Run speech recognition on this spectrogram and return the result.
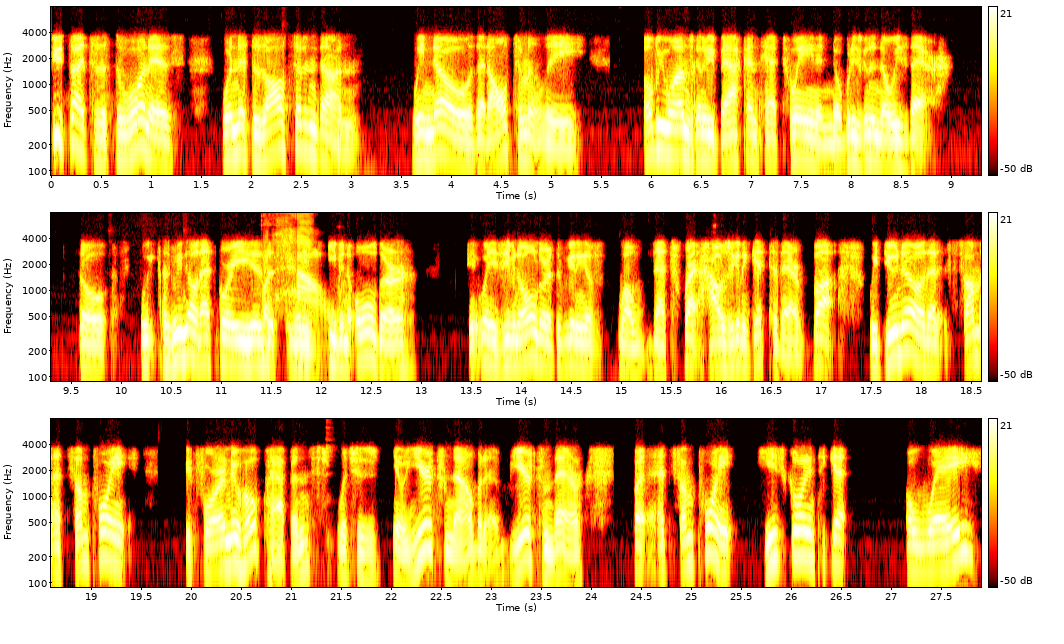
two sides to this. The one is when this is all said and done, we know that ultimately Obi Wan's going to be back on Tatooine, and nobody's going to know he's there. So because we, know that's where he is even older. When he's even older at the beginning of well, that's right. How is he going to get to there? But we do know that at some at some point before A New Hope happens, which is you know years from now, but uh, years from there. But at some point, he's going to get away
